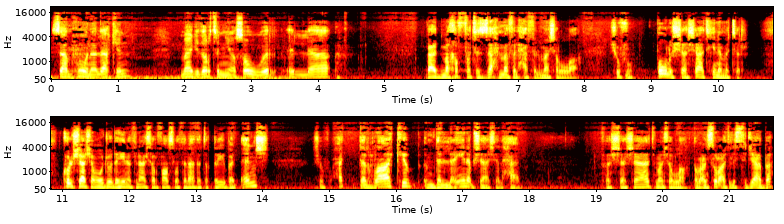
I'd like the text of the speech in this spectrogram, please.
سامحونا لكن ما قدرت إني أصور إلا بعد ما خفت الزحمة في الحفل ما شاء الله. شوفوا طول الشاشات هنا متر. كل شاشة موجودة هنا 12.3 تقريبا إنش. شوفوا حتى الراكب مدلعينه بشاشة الحال فالشاشات ما شاء الله. طبعا سرعة الاستجابة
